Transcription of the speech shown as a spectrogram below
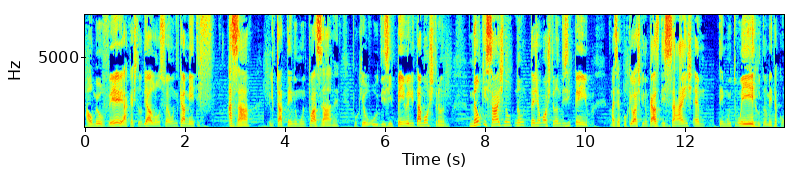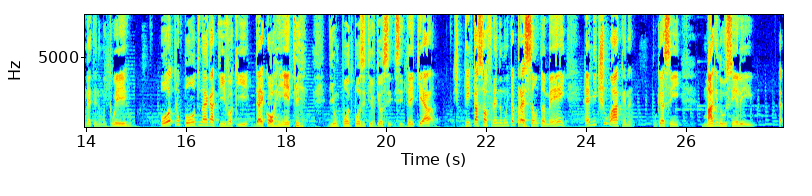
ao meu ver, a questão de Alonso é unicamente azar. Ele tá tendo muito azar, né? Porque o, o desempenho ele tá mostrando. Não que Sainz não, não esteja mostrando desempenho, mas é porque eu acho que no caso de Sainz é, tem muito erro também, tá cometendo muito erro. Outro ponto negativo aqui, decorrente de um ponto positivo que eu citei, que é quem está sofrendo muita pressão também é Mick Schumacher, né? Porque assim, Magnussen, ele é,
